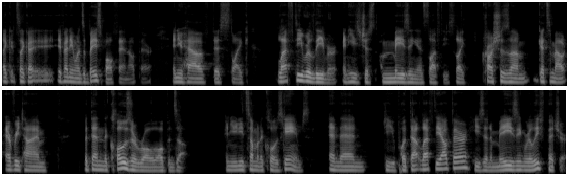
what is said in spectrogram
Like it's like a, if anyone's a baseball fan out there, and you have this like lefty reliever, and he's just amazing against lefties, like crushes them, gets them out every time. But then the closer role opens up, and you need someone to close games. And then do you put that lefty out there? He's an amazing relief pitcher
